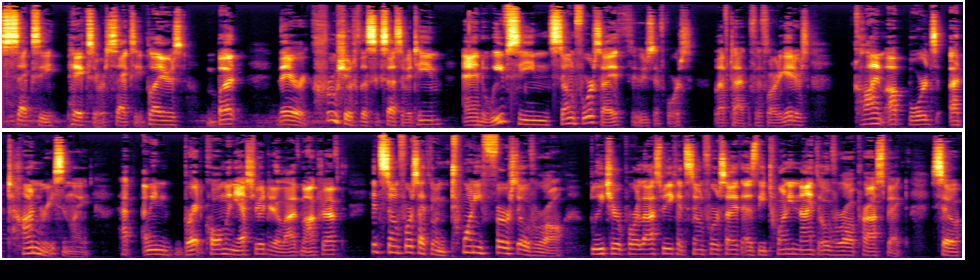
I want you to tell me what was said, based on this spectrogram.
sexy picks or sexy players, but they are crucial to the success of a team. And we've seen Stone Forsythe, who's, of course, left tackle for the Florida Gators, climb up boards a ton recently. I mean, Brett Kollmann yesterday did a live mock draft. Hit Stone Forsythe going 21st overall. Bleacher Report last week had Stone Forsythe as the 29th overall prospect. So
